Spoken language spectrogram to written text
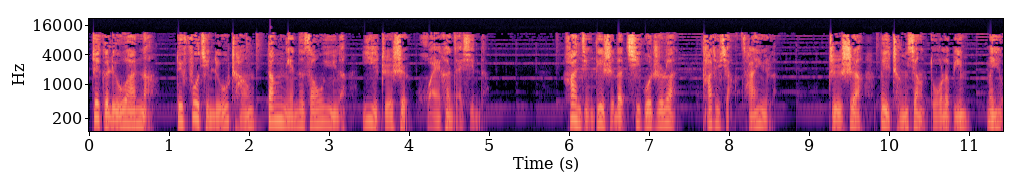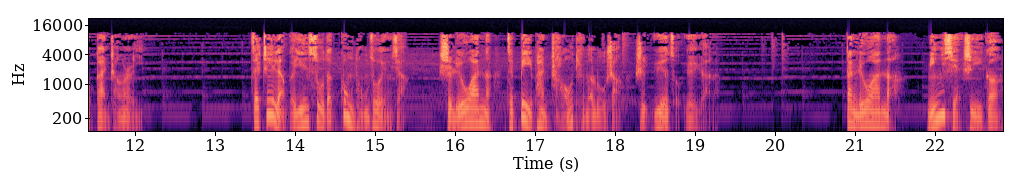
这个刘安呢，对父亲刘长当年的遭遇呢，一直是怀恨在心的。汉景帝时的七国之乱，他就想参与了，只是啊，被丞相夺了兵，没有干成而已。在这两个因素的共同作用下，使刘安呢，在背叛朝廷的路上是越走越远了。但刘安呢？明显是一个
